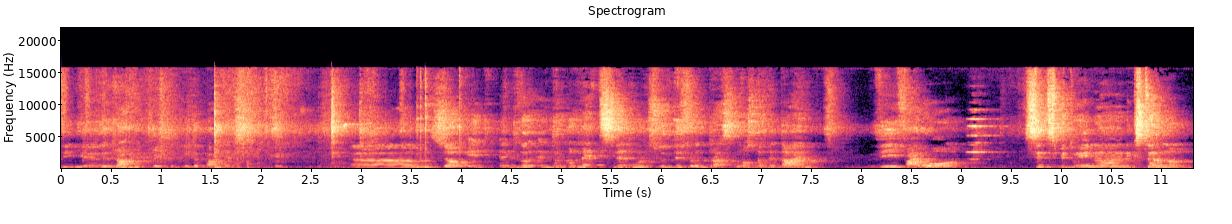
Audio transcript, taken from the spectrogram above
the, uh, the traffic, basically the packets. Okay. Um, so it inter interconnects networks with different trusts. Most of the time, the firewall sits between an external,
